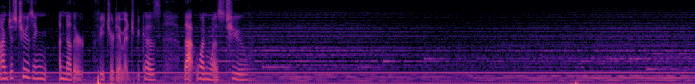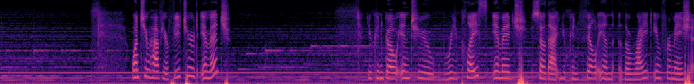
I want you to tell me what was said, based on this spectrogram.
I'm just choosing another featured image because that one was too Once you have your featured image, you can go into replace image so that you can fill in the right information.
